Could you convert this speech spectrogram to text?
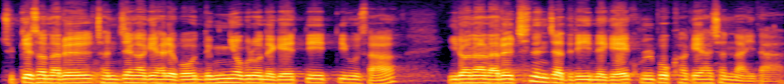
주께서 나를 전쟁하게 하려고 능력으로 내게 띠 띠우사 일어나 나를 치는 자들이 내게 굴복하게 하셨나이다.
